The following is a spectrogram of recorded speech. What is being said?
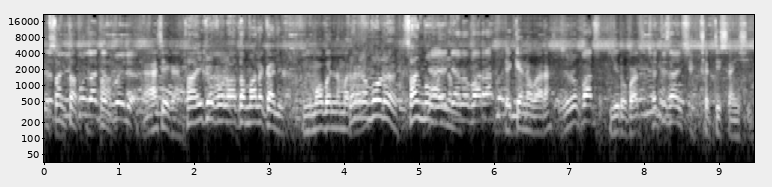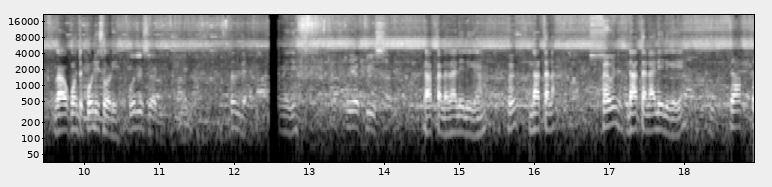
ते सांगतात. हा. असे का हा इकडे बोला आता मालक आले मोबाईल नंबर काय? बोल रे सांग मोबाईल नंबर. बारा. एक्क्याण्णव बारा. झिरो पाच. झिरो पाच. छत्तीस ऐंशी. छत्तीस ऐंशी. गाव कोणतं? पोलीसवाडी पोलीसवाडी एकवीस. दाताला झालेली का? दाताला? काय म्हणजे दाताला आलेली का हे? त्यात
